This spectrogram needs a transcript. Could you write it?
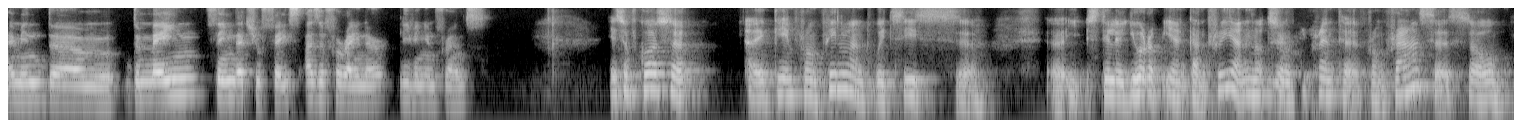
I mean the, um, the main thing that you face as a foreigner living in France? Yes, of course. Uh, I came from Finland, which is uh, uh, still a European country and not so yeah. different uh, from France. Uh, so,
